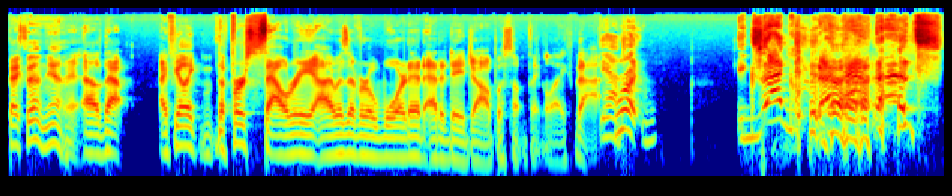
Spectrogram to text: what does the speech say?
Back then, yeah. uh, that I feel like the first salary I was ever awarded at a day job was something like that. Yeah. Right. Exactly. That- that- that's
